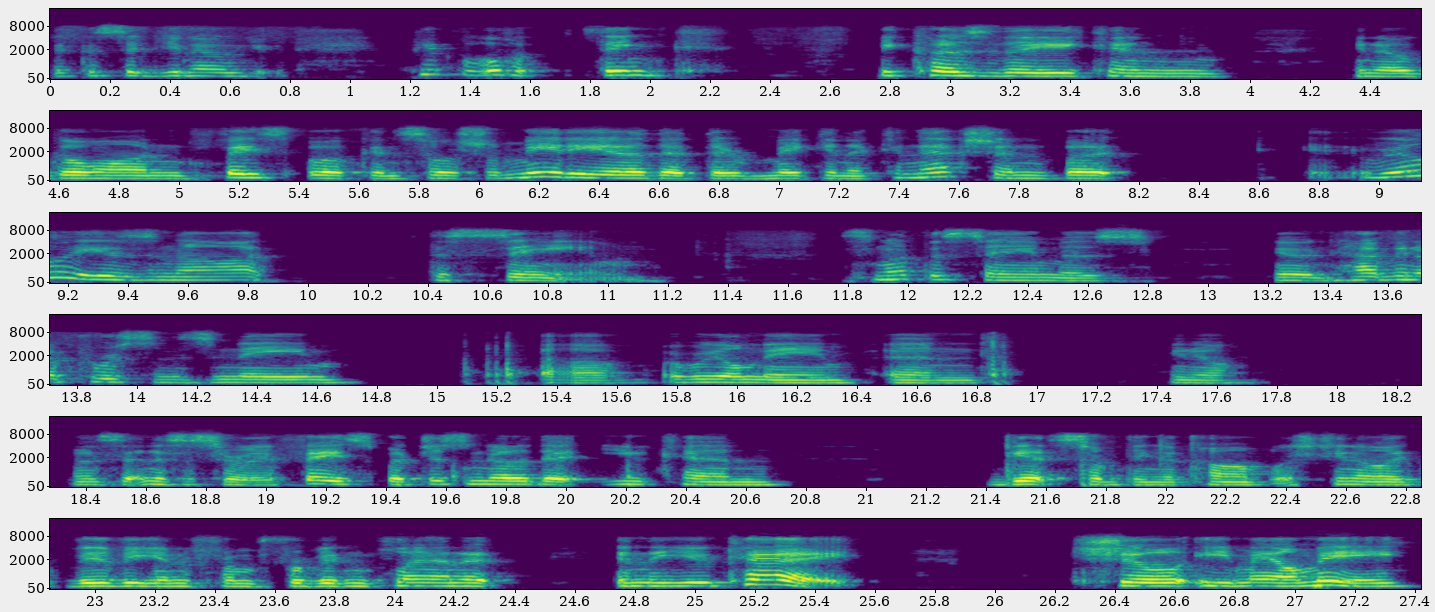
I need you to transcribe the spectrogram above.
like I said, you know, people think because they can, you know, go on Facebook and social media that they're making a connection, but it really is not the same. It's not the same as, you know, having a person's name, uh, a real name and, you know, not necessarily a face, but just know that you can get something accomplished. You know, like Vivian from Forbidden Planet in the UK she'll email me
